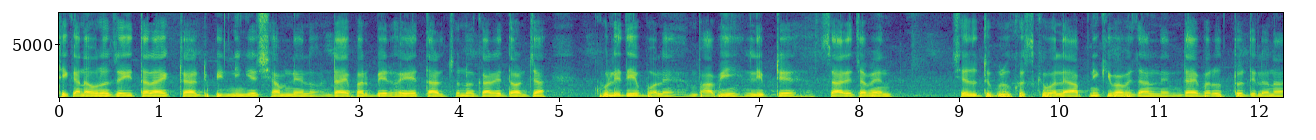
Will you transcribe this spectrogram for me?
ঠিকানা অনুযায়ী তারা একটা বিল্ডিংয়ের সামনে এলো। ড্রাইভার বের হয়ে তার জন্য গাড়ির দরজা খুলে দিয়ে বলে, ভাবি লিফটে চারে যাবেন? সে যদি ব্রুকসকে বলে, আপনি কীভাবে জানলেন? ড্রাইভার উত্তর দিল, না।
